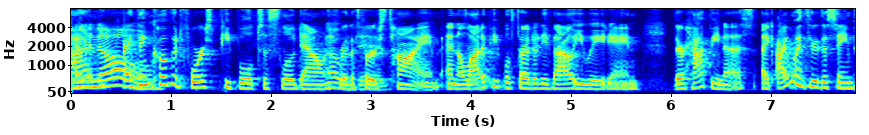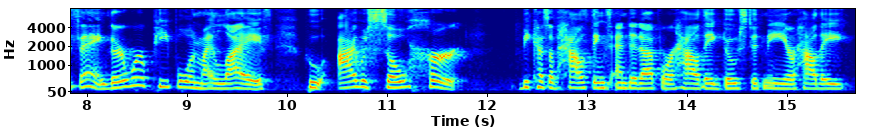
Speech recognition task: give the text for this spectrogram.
I know I think COVID forced people to slow down Oh, for it the first time. And a lot of people started evaluating their happiness. Like I went through the same thing. There were people in my life who I was so hurt because of how things ended up or how they ghosted me or how they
